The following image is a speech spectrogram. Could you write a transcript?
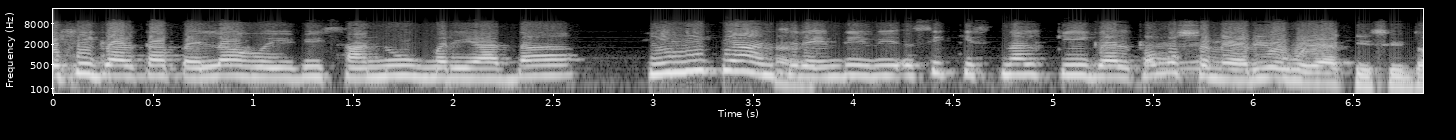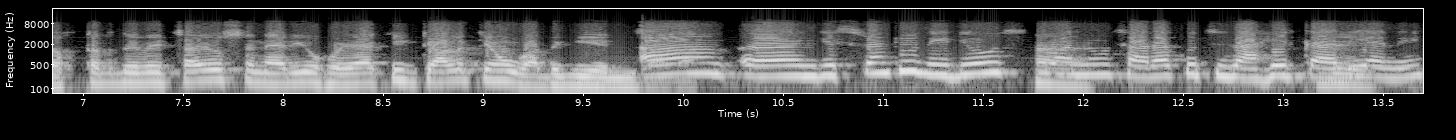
ਇਹੀ ਗੱਲ ਤਾਂ ਪਹਿਲਾਂ ਹੋਈ ਵੀ ਸਾਨੂੰ ਮਰਿਆਦਾ ਹੀ ਨਹੀਂ ਧਿਆਨ ਚ ਹਾਂ। ਰਹਿੰਦੀ ਵੀ ਅਸੀਂ ਕਿਸ ਨਾਲ ਕੀ ਗੱਲ ਕਰ ਰਹੇ ਸਿਨੈਰੀਓ ਹੋਇਆ ਕੀ ਸੀ ਦਫ਼ਤਰ ਦੇ ਵਿੱਚ ਉਹ ਸਿਨੈਰੀਓ ਹੋਇਆ ਕਿ ਗੱਲ ਕਿਉਂ ਵੱਧ ਗਈ ਇੰਨੀ ਜ਼ਿਆਦਾ ਜਿਸ ਤਰ੍ਹਾਂ ਕਿ ਵੀਡੀਓਜ਼ ਹਾਂ। ਤੁਹਾਨੂੰ ਸਾਰਾ ਕੁਝ ਜ਼ਾਹਿਰ ਕਰ। ਰਹੀਆਂ ਨੇ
